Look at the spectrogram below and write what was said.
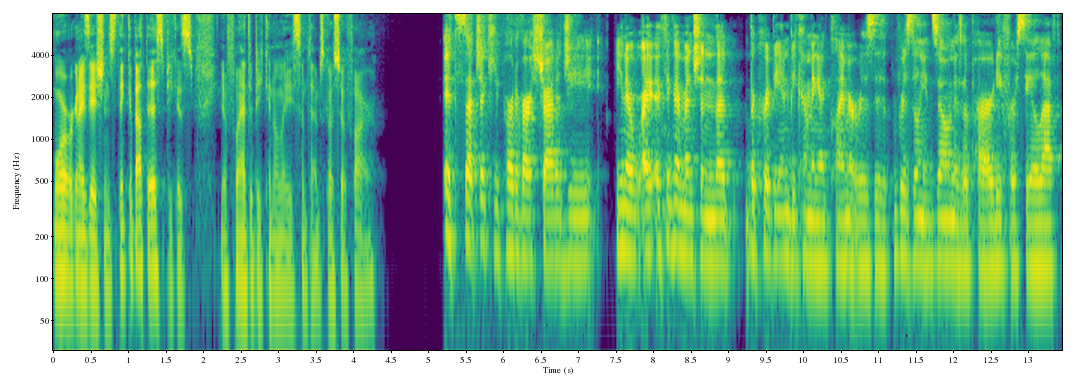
more organizations think about this? Because you know, philanthropy can only sometimes go so far. It's such a key part of our strategy. You know, I, I think I mentioned that the Caribbean becoming a climate resi- resilient zone is a priority for CLF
